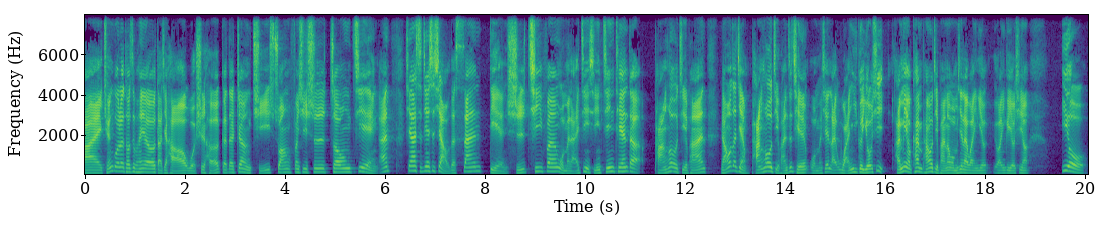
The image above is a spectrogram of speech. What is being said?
嗨，全国的投资朋友，大家好，我是合格的正奇双分析师钟建安。现在时间是下午的三点十七分，我们来进行今天的盘后解盘。然后在讲盘后解盘之前，我们先来玩一个游戏。还没有看盘后解盘呢，我们先来玩一个玩一个游戏哦。又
